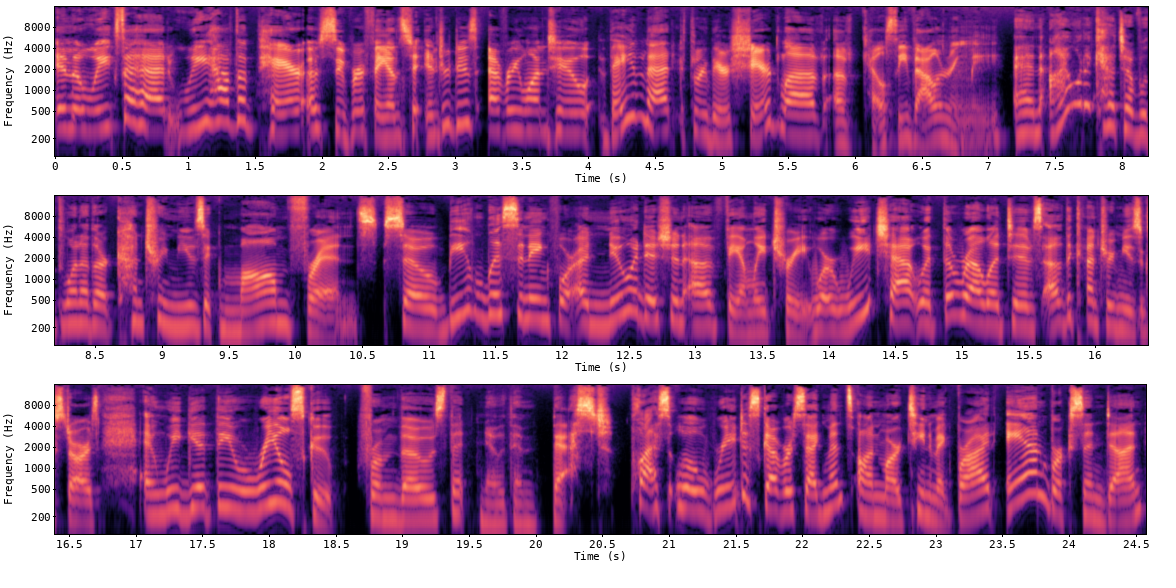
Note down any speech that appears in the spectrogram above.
In the weeks ahead, we have a pair of super fans to introduce everyone to. They met through their shared love of Kelsea Ballerini. And I want to catch up with one of their country music mom friends. So be listening for a new edition of Family Tree, where we chat with the relatives of the country music stars and we get the real scoop from those that know them best. Plus, we'll rediscover segments on Martina McBride and Brooks & Dunn,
